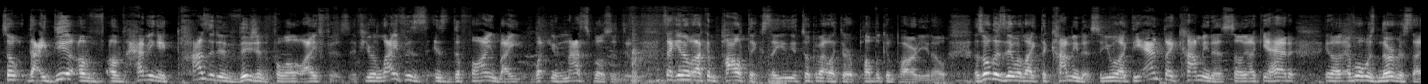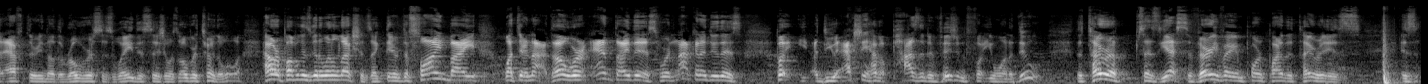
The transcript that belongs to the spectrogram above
So the idea of, of having a positive vision for what life is, if your life is, is defined by what you're not supposed to do, it's like, you know, like in politics, they, you talk about like the Republican Party, you know, as long as they were like the communists, so you were like the anti-communists, so like you had, you know, everyone was nervous that after, you know, the Roe versus Wade decision was overturned, how are Republicans going to win elections? Like they're defined by what they're not. Oh, we're anti this, we're not going to do this. But uh, do you actually have a positive vision for what you want to do? The Torah says yes, a very, very important part of the Torah is, is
